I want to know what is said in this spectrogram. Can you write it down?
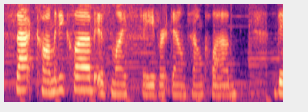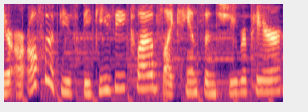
Sak Comedy Club is my favorite downtown club. There are also a few speakeasy clubs like Hanson Shoe Repair.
